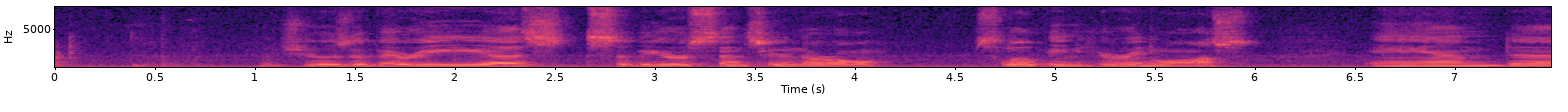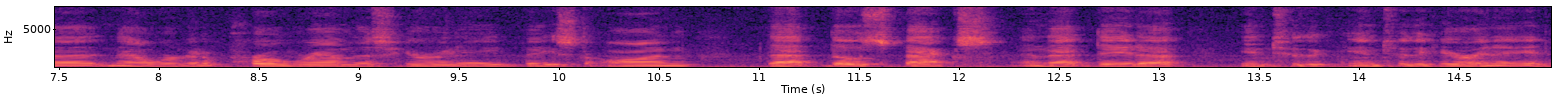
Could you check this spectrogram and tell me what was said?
It shows a very uh, severe sensorineural sloping hearing loss. And uh, now we're going to program this hearing aid based on that, those specs and that data into the, into the hearing aid.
